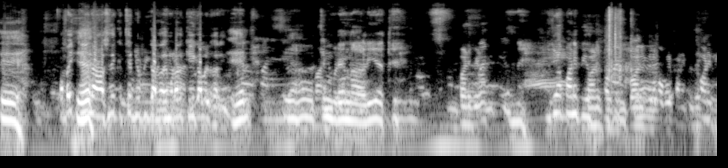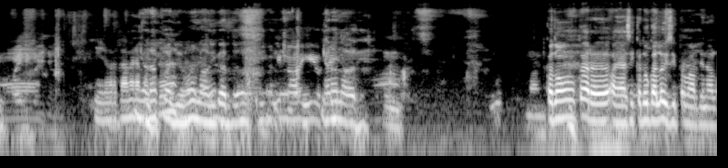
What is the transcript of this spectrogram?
ਤੇ ਬਈ ਕੀ ਨਾਮ ਸੀ? ਕਿੱਥੇ ਡਿਊਟੀ ਕਰਦਾ ਸੀ ਮੁੰਡਾ? ਤੇ ਕੀ ਗੱਲ ਹੋਈ ਸਾਰੀ ਇਹ ਇਹ ਤੇ ਮੁੰਡੇ ਨਾਲ ਹੀ ਆ ਇੱਥੇ। ਪਾਣੀ ਪੀਣਾ? ਨਹੀਂ। ਜੀ ਪਾਣੀ ਪੀਓ। ਪਾਣੀ ਪੀਓ। ਪਾਣੀ ਪੀਓ। ਪਾਣੀ ਪੀਓ। ਤੇਰੇ ਵਰਗਾ ਮੇਰਾ ਜਿਹੜਾ ਭਾਜੀ ਉਹਨਾਂ ਨਾਲ ਹੀ ਕਰਦਾ ਜਿਹੜਾ ਨਾਲ ਹੀ ਕਦੋਂ ਘਰ ਆਇਆ ਸੀ? ਕਦੋਂ ਗੱਲ ਹੋਈ ਸੀ ਪਰਿਵਾਰ ਦੇ ਨਾਲ?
